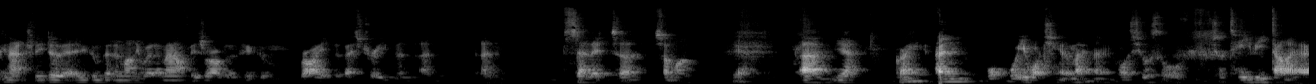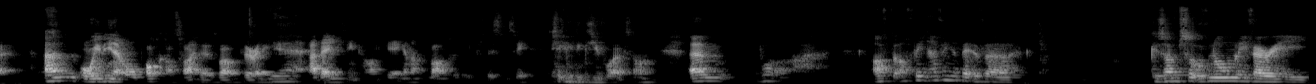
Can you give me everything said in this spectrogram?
can actually do it, who can put their money where their mouth is rather than who can write the best treatment and and sell it to someone. Yeah. Um, yeah. Great. And what, what are you watching at the moment? What's your sort of your TV diet? Um, Or even you know, all podcasts either as well. If there are any yeah. out there you think aren't getting enough love for people to listen to, particularly things you've worked on. Um, well, I've I've been having a bit of a because I'm sort of normally very.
